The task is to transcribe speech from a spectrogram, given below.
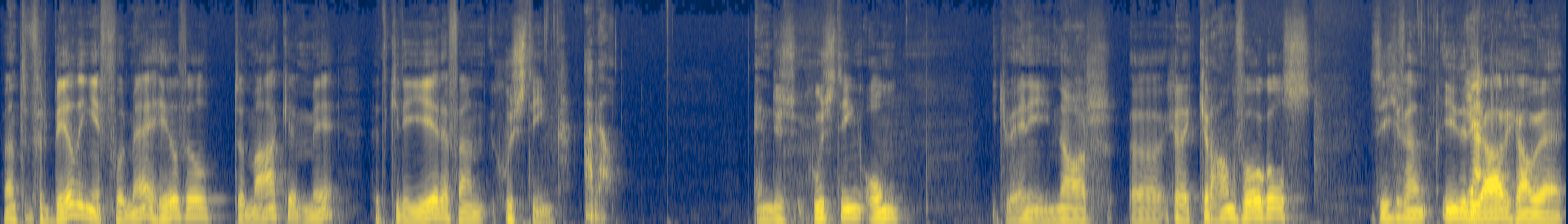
want verbeelding heeft voor mij heel veel te maken met het creëren van goesting. Ah wel. En dus goesting om, ik weet niet, naar eh, gelijk kraanvogels zeggen van ieder Ja. jaar gaan wij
